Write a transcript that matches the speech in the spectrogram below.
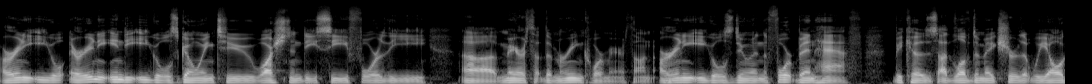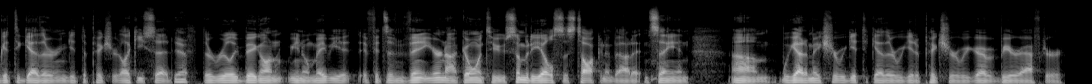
are any eagle or any Indy Eagles going to Washington D.C. for the uh, marathon, the Marine Corps marathon? Are any Eagles doing the Fort Ben half? Because I'd love to make sure that we all get together and get the picture. Like you said, yep. they're really big on you know maybe if it's an event you're not going to, somebody else is talking about it and saying." Um, we got to make sure we get together, we get a picture, we grab a beer after,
